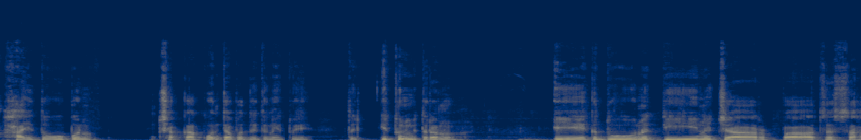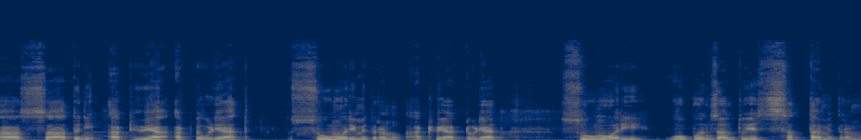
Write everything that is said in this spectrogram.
हा इथं ओपन छक्का कोणत्या पद्धतीने येतोय? तर इथून मित्रांनो एक दोन तीन चार पाच सहा सात आणि आठव्या आठवड्यात सोमवारी मित्रांनो आठव्या आठवड्यात सोमवारी ओपन चालतोय सत्ता मित्रांनो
